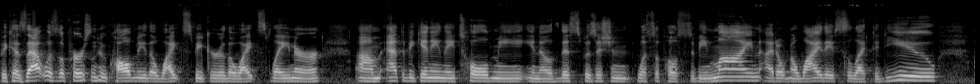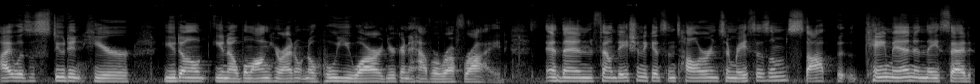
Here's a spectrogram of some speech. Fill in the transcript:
because that was the person who called me the white speaker, the white splainer. Um, at the beginning, they told me, you know, this position was supposed to be mine. I don't know why they selected you. I was a student here. You don't, you know, belong here. I don't know who you are, and you're going to have a rough ride. And then Foundation Against Intolerance and Racism stop came in and they said,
